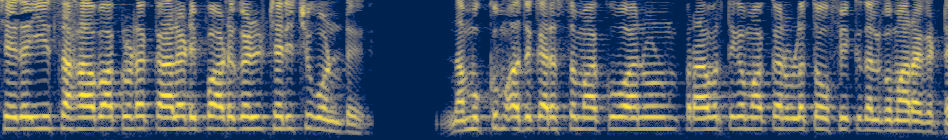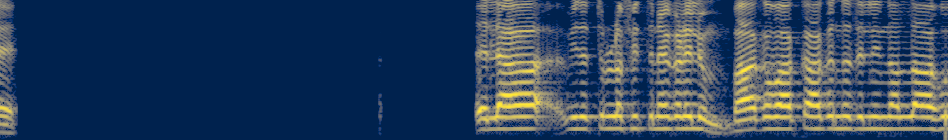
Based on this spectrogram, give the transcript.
ചെയ്ത ഈ സഹാബാക്കളുടെ കാലടിപ്പാടുകൾ ചരിച്ചുകൊണ്ട് നമുക്കും അത് കരസ്ഥമാക്കുവാനും പ്രാവർത്തികമാക്കാനുള്ള തോഫീക്ക് നൽകുമാറാകട്ടെ. എല്ലാ വിധത്തിലുള്ള ഫിത്തനകളിലും ഭാഗവാക്കാകുന്നതിൽ നിന്ന് അള്ളാഹു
